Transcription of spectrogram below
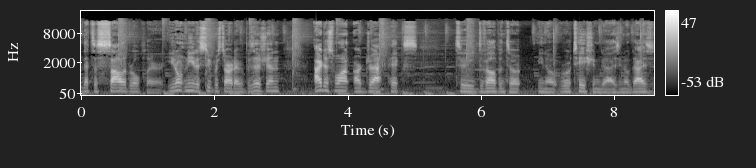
that's a solid role player. You don't need a superstar at every position. I just want our draft picks to develop into you know rotation guys. You know, guys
